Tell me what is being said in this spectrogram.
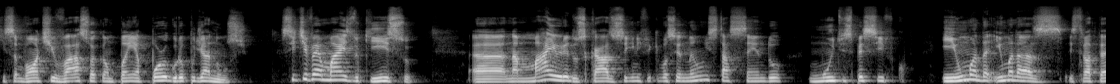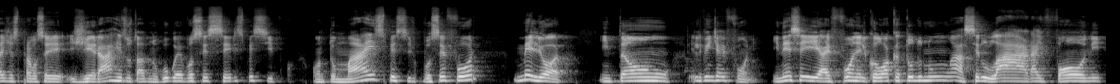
que vão ativar a sua campanha por grupo de anúncio. Se tiver mais do que isso, ah, na maioria dos casos, significa que você não está sendo muito específico. E uma, da- e uma das estratégias para você gerar resultado no Google é você ser específico. Quanto mais específico você for, melhor. Então, ele vende iPhone. E nesse iPhone ele coloca tudo num ah, celular, iPhone.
